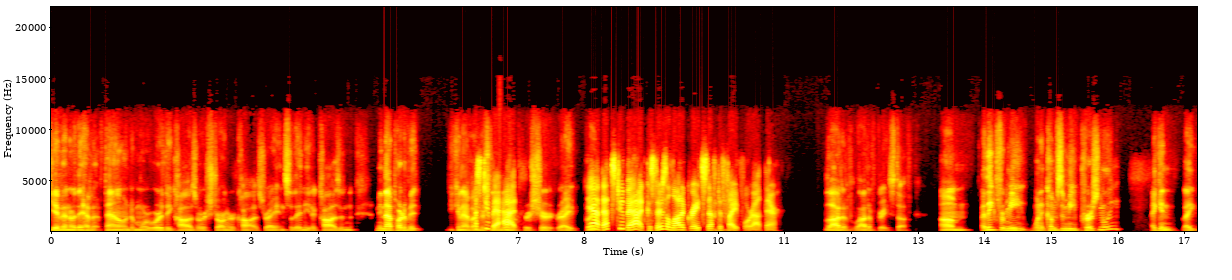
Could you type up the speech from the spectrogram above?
given or they haven't found a more worthy cause or a stronger cause, right? And so they need a cause. And I mean that part of it you can have that's understanding for sure, right? But yeah, that's too bad because there's a lot of great stuff to fight for out there. A lot of lot of great stuff. Um, I think for me, when it comes to me personally, I can like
